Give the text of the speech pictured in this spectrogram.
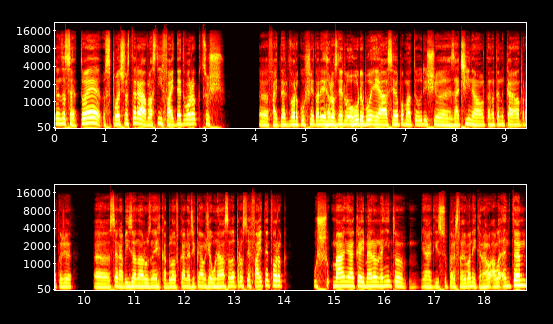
ten zase, to je společnost, která vlastní Fight Network, což eh, Fight Network už je tady hrozně dlouhou dobu, i já si ho pamatuju, když eh, začínal tenhle ten kanál, protože se nabízel na různých kabelovkách, neříkám, že u nás, ale prostě Fight Network už má nějaké jméno, není to nějaký super sledovaný kanál, ale Entem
